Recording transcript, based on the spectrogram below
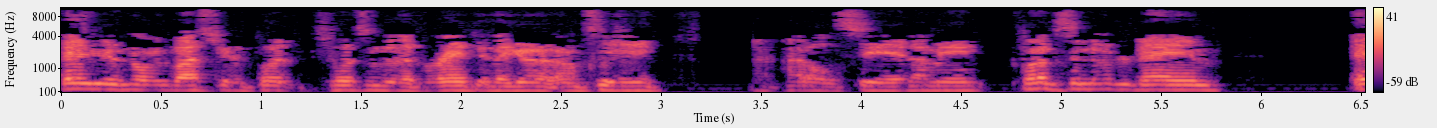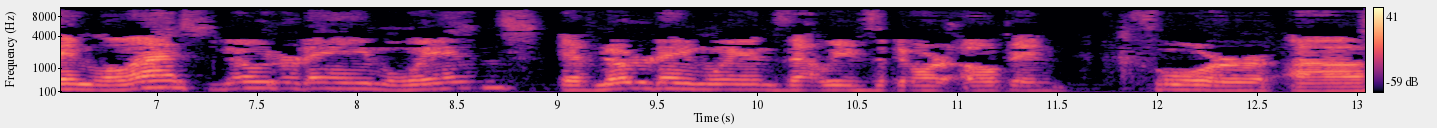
Maybe Northwestern put, puts them to the brink and they go to OT, I don't see it. I mean, Clemson, Notre Dame, unless Notre Dame wins, if Notre Dame wins, that leaves the door open for uh,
